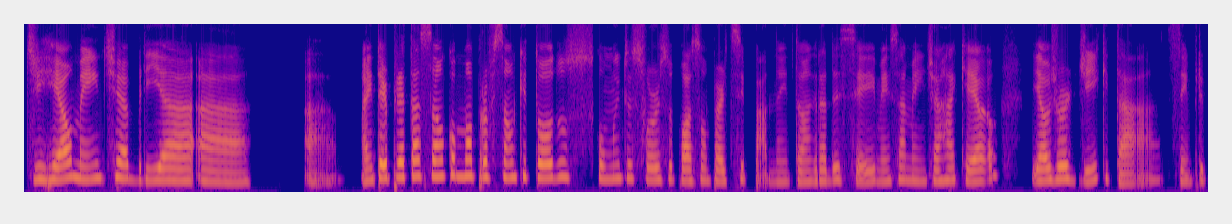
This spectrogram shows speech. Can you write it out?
de realmente abrir a, a, a, a interpretação como uma profissão que todos, com muito esforço, possam participar, né? Então, agradecer imensamente a Raquel e ao Jordi, que está sempre,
